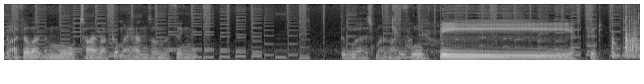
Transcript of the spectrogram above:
But I feel like the more time I've got my hands on the thing, the worse my life will be. Good.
